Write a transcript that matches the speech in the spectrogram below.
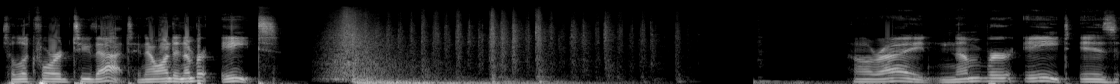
So look forward to that. And now on to number eight. All right, number eight is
